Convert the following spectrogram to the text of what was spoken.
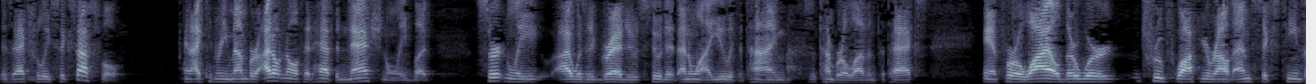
is actually successful. And I can remember, I don't know if it happened nationally, but certainly I was a graduate student at NYU at the time, September 11th attacks, and for a while there were troops walking around M16s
